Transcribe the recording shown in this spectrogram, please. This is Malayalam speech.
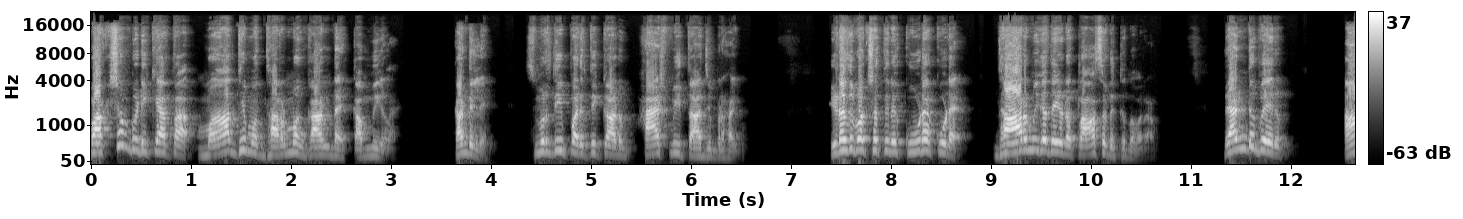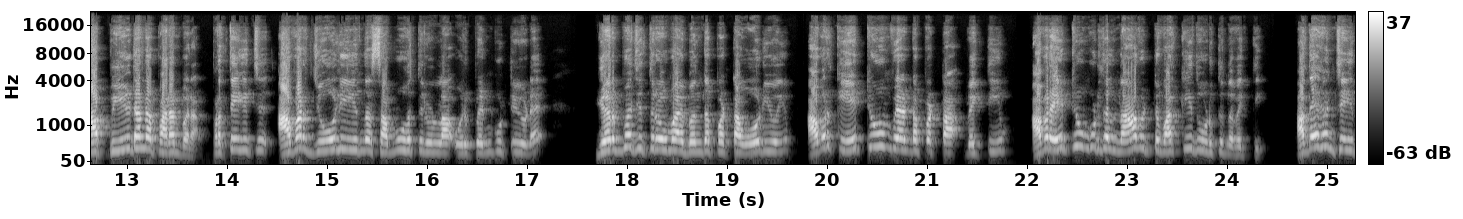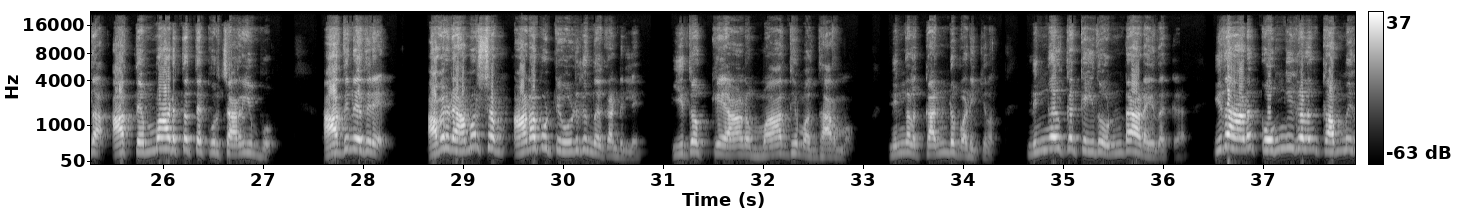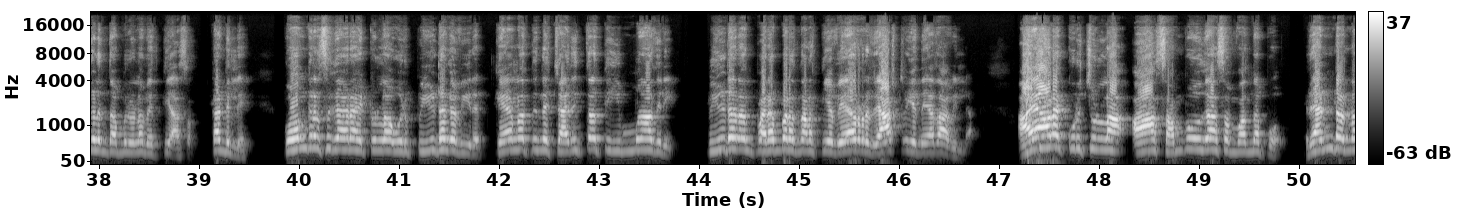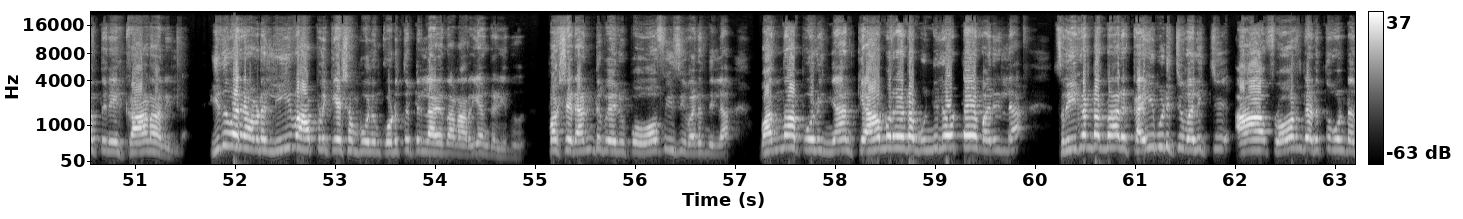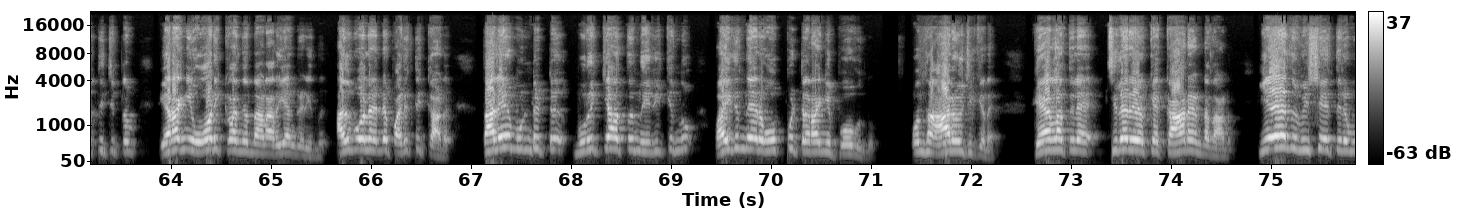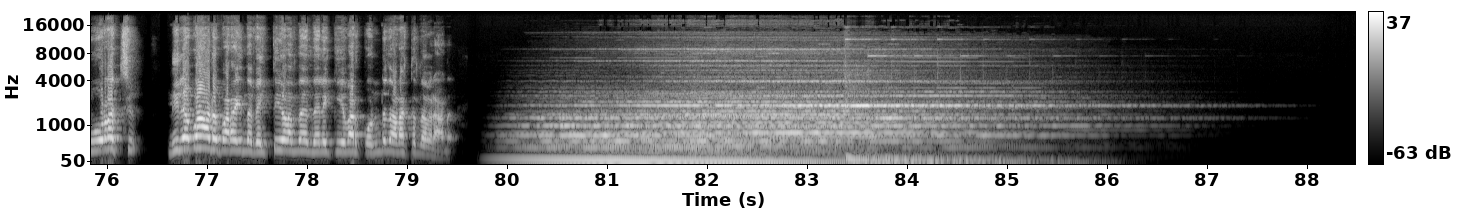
പക്ഷം പിടിക്കാത്ത മാധ്യമ ധർമ്മം കാണണ്ടേ കമ്മികളെ. കണ്ടില്ലേ? സ്മൃതി പരുത്തിക്കാടും ഹാഷ്മി താജ് ഇബ്രാഹിം. ഇടതുപക്ഷത്തിന് കൂടെ കൂടെ ധാർമ്മികതയുടെ ക്ലാസ് എടുക്കുന്നവരാണ്. രണ്ടുപേരും ആ പീഡന പരമ്പര പ്രത്യേകിച്ച് അവർ ജോലി ചെയ്യുന്ന സമൂഹത്തിലുള്ള ഒരു പെൺകുട്ടിയുടെ ഗർഭചിത്രവുമായി ബന്ധപ്പെട്ട ഓഡിയോയും അവർക്ക് ഏറ്റവും വേണ്ടപ്പെട്ട വ്യക്തിയും അവർ ഏറ്റവും കൂടുതൽ നാവിട്ട് വർക്ക് ചെയ്ത് കൊടുക്കുന്ന വ്യക്തി. അദ്ദേഹം ചെയ്ത ആ തെമ്മാടുത്തത്തെ കുറിച്ച് അറിയുമ്പോൾ അതിനെതിരെ അവരുടെ അമർഷം അണപൊട്ടി ഒഴുകുന്നത് കണ്ടില്ലേ? ഇതൊക്കെയാണ് മാധ്യമധർമ്മം നിങ്ങൾ കണ്ടുപഠിക്കണം നിങ്ങൾക്കൊക്കെ ഇത് ഉണ്ടാണ് ഇതൊക്കെ. ഇതാണ് കൊങ്ങികളും കമ്മികളും തമ്മിലുള്ള വ്യത്യാസം. കണ്ടില്ലേ? കോൺഗ്രസ്സുകാരായിട്ടുള്ള ഒരു പീഡക വീരൻ കേരളത്തിന്റെ ചരിത്രത്തിൽ ഇമാതിരി പീഡനം പരമ്പര നടത്തിയ വേറൊരു രാഷ്ട്രീയ നേതാവില്ല. അയാളെ കുറിച്ചുള്ള ആ സംഭവവികാസം വന്നപ്പോ രണ്ടെണ്ണത്തിനെ കാണാനില്ല. ഇതുവരെ അവിടെ ലീവ് ആപ്ലിക്കേഷൻ പോലും കൊടുത്തിട്ടില്ല എന്നാണ് അറിയാൻ കഴിയുന്നത്. പക്ഷെ രണ്ടുപേരും ഇപ്പോൾ ഓഫീസിൽ വരുന്നില്ല. വന്നാൽ പോലും ഞാൻ ക്യാമറയുടെ മുന്നിലോട്ടേ വരില്ല. ശ്രീകണ്ഠൻ കൈപിടിച്ച് വലിച്ച് ആ ഫ്ലോറിന്റെ അടുത്ത് കൊണ്ട് എത്തിച്ചിട്ടും ഇറങ്ങി ഓടിക്കളഞ്ഞെന്നാണ് അറിയാൻ കഴിയുന്നത്. അതുപോലെ തന്നെ പരുത്തിക്കാട്. തലയെ മുണ്ടിട്ട് മുറിക്കകത്ത് ഇരിക്കുന്നു. വൈകുന്നേരം ഒപ്പിട്ട് ഇറങ്ങി പോകുന്നു. ഒന്ന് ആലോചിക്കണേ. കേരളത്തിലെ ചിലരെയൊക്കെ കാണേണ്ടതാണ്. ഏത് വിഷയത്തിലും ഉറച്ച് നിലപാട് പറയുന്ന വ്യക്തികൾ എന്ന നിലയ്ക്ക് ഇവർ കൊണ്ടു നടക്കുന്നവരാണ്.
